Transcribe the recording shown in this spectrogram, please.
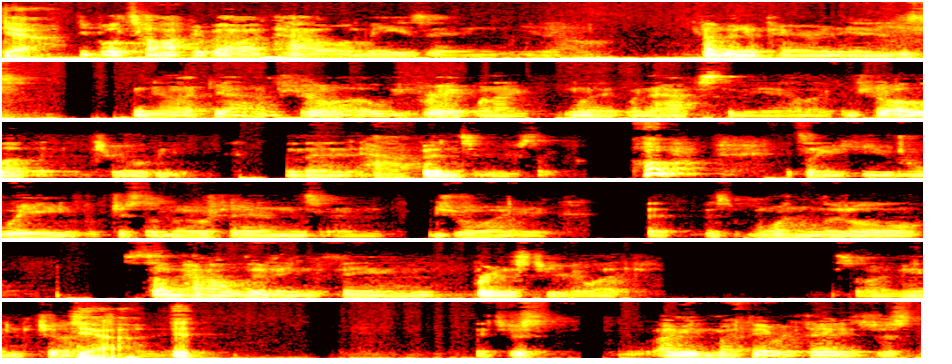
yeah. People talk about how amazing you know becoming a parent is, and you're like, yeah, I'm sure it'll, be great when I when it when it happens to me. I'm like, I'm sure I'll love it. I'm sure it'll be. And then it happens, and you're just like, oh, it's like a huge wave of just emotions and joy that this one little somehow living thing brings to your life. So I mean, just yeah, it it's just, I mean, my favorite thing is just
